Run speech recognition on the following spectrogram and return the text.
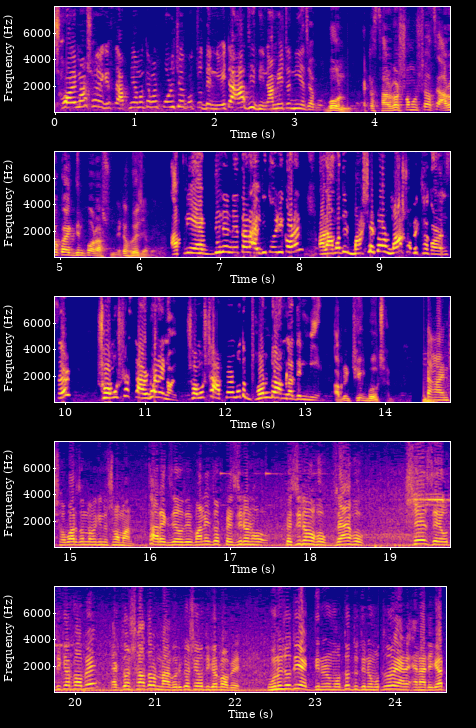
ছয় মাস হয়ে গেছে আপনি আমাকে আমার পরিচয়পত্র দেননি। এটা আজই দিন আমি এটা নিয়ে যাব। বোন একটা সার্ভার সমস্যা আছে আরও কয়েকদিন পর আসুন এটা হয়ে যাবে। আপনি একদিনে নেতার আইডি তৈরি করেন আর আমাদের মাসের পর মাস অপেক্ষা করেন স্যার। সমস্যা সার্ভারে নয় সমস্যা আপনার মতো ভণ্ড আমলাদের নিয়ে। আপনি ঠিক বলছেন। আইন সবার জন্য কিন্তু সমান। তারেক যে অধি- মানে প্রেসিডেন্ট হোক প্রেসিডেন্ট হোক যাই হোক সে যে অধিকার পাবে একজন সাধারণ নাগরিকও সে অধিকার পাবে। উনি যদি একদিনের মধ্যে দুদিনের মধ্যে এনআইডি কার্ড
